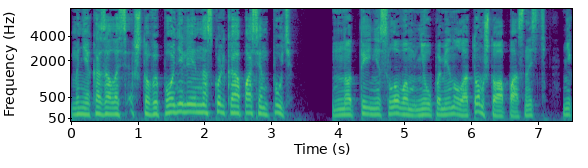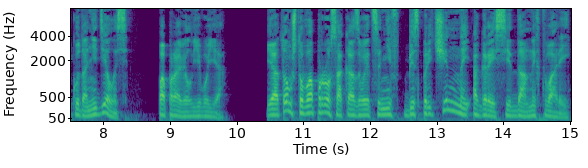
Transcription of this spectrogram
Мне казалось, что вы поняли, насколько опасен путь. Но ты ни словом не упомянул о том, что опасность никуда не делась, поправил его я. И о том, что вопрос оказывается не в беспричинной агрессии данных тварей,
